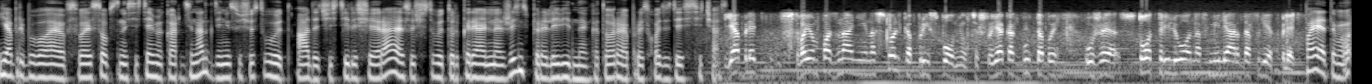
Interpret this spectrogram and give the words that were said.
Я пребываю в своей собственной системе координат, где не существует ада, чистилища и рая, существует только реальная жизнь спиралевидная, которая происходит здесь сейчас. Я, блядь, в своем познании настолько преисполнился, что я как будто бы уже 100 триллионов миллиардов лет, блядь. Поэтому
